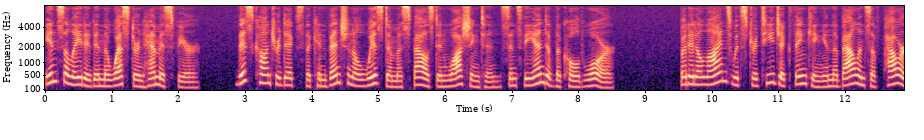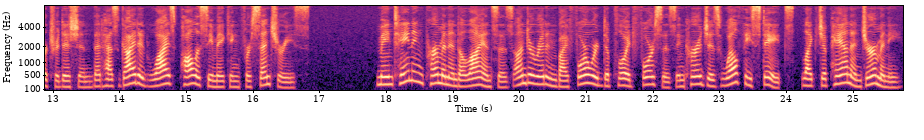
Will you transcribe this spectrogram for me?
insulated in the Western Hemisphere. This contradicts the conventional wisdom espoused in Washington since the end of the Cold War. But it aligns with strategic thinking in the balance of power tradition that has guided wise policymaking for centuries. Maintaining permanent alliances underwritten by forward deployed forces encourages wealthy states, like Japan and Germany,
